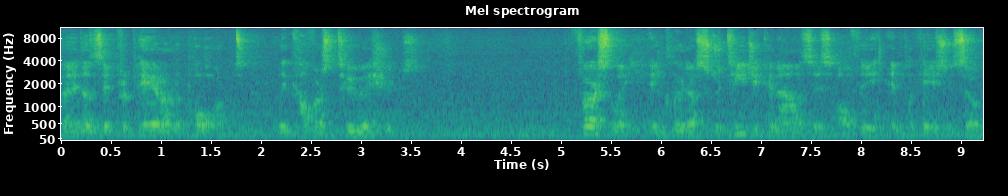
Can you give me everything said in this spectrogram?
but it doesn't say prepare a report that covers two issues. Firstly, include a strategic analysis of the implications. So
